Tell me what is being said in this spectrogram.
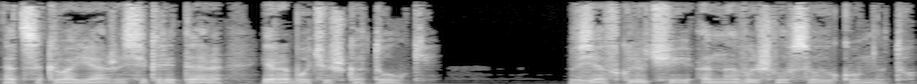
от саквояжа, секретера и рабочей шкатулки. Взяв ключи, она вышла в свою комнату.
